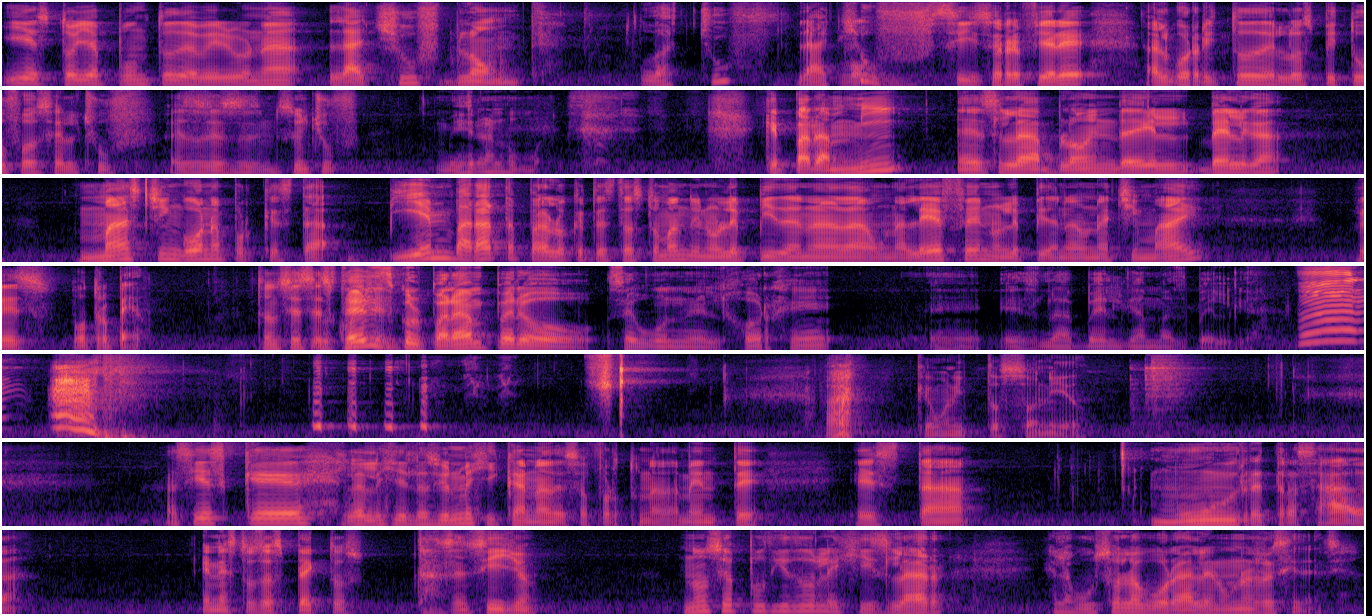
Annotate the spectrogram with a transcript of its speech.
Y estoy a punto de abrir una La Chouffe Blonde. La chuf. La Blonde. chuf, sí, se refiere al gorrito de los pitufos, el chuf. Eso es, es un chuf. Mira nomás. Que para mí es la Blondale belga más chingona porque está bien barata para lo que te estás tomando y no le pide nada a una Lefe, no le pide nada a una Chimay. Es otro pedo. Entonces, Ustedes escuchen. disculparán, pero según el Jorge, eh, es la belga más belga. Ah, qué bonito sonido. Así es que la legislación mexicana, desafortunadamente, está muy retrasada en estos aspectos. Tan sencillo. No se ha podido legislar el abuso laboral en una residencia.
